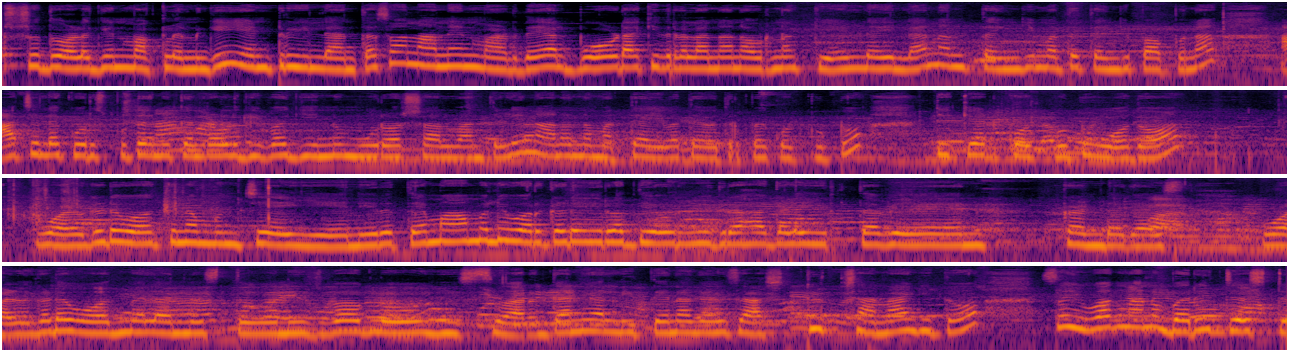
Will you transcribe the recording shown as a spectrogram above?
ವರ್ಷದ ಒಳಗಿನ ಮಕ್ಕಳಿಗೆ ಎಂಟ್ರಿ ಇಲ್ಲ ಅಂತ ಸೊ ನಾನೇನು ಮಾಡಿದೆ, ಅಲ್ಲಿ ಬೋರ್ಡ್ ಹಾಕಿದ್ರಲ್ಲ, ನಾನು ಅವ್ರನ್ನ ಕೇಳಲೇ ಇಲ್ಲ. ನನ್ನ ತಂಗಿ ಮತ್ತು ತಂಗಿ ಪಾಪನ ಆಚೆಲೆ ಕೂರಿಸ್ಬಿಟ್ಟು ಏನಕ್ಕೆ ಅವ್ಳಿಗೆ ಇವಾಗ ಇನ್ನೂ ಮೂರು ವರ್ಷ ಅಲ್ವಾ ಅಂತೇಳಿ ನಾನು ನಮ್ಮ ಮತ್ತೆ ಐವತ್ತೈವತ್ತು ರೂಪಾಯಿ ಕೊಟ್ಬಿಟ್ಟು ಟಿಕೆಟ್ ಕೊಟ್ಬಿಟ್ಟು ಓದೋ ಒಳಗಡೆ ಹೋಗೋಕ್ಕಿಂತ ಮುಂಚೆ ಏನಿರುತ್ತೆ? ಮಾಮೂಲಿ ಹೊರಗಡೆ ಇರೋ ದೇವ್ರ ವಿಗ್ರಹಗಳೇ ಇರ್ತವೆ. ಕಂಡೆ ಗೈಸ್ ಒಳಗಡೆ ಹೋದ್ಮೇಲೆ ಅನ್ನಿಸ್ತು. ನಿಜವಾಗ್ಲೂ ಈ ಸ್ವರ್ಗನೇ ಅಲ್ಲಿತ್ತೇನೋ ಗೈಸ್ ಅಷ್ಟು ಚೆನ್ನಾಗಿತ್ತು. ಸೊ ಇವಾಗ ನಾನು ಬರೀ ಜಸ್ಟ್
